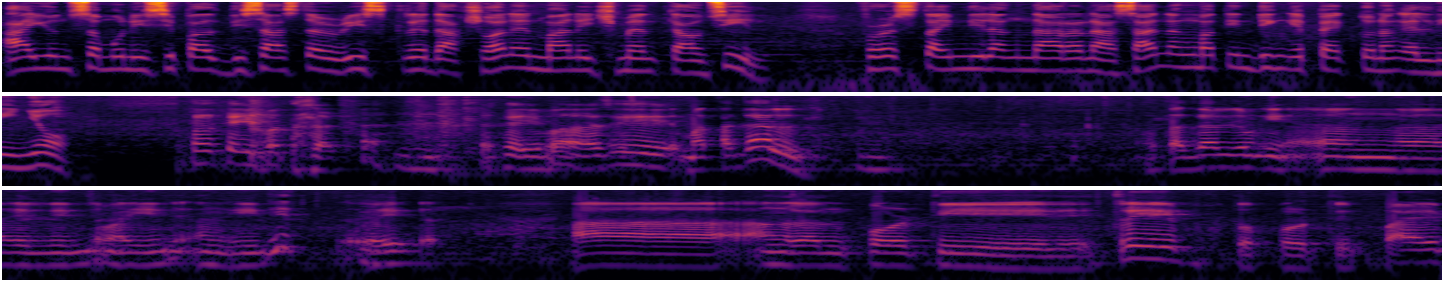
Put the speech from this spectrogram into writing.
Ayon sa Municipal Disaster Risk Reduction and Management Council, first time nilang naranasan ang matinding epekto ng El Nino. Kakaiba talaga. Kakaiba kasi matagal. Matagal yung ang uh, El Nino, ang init. Ah, hanggang 43 to 45,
